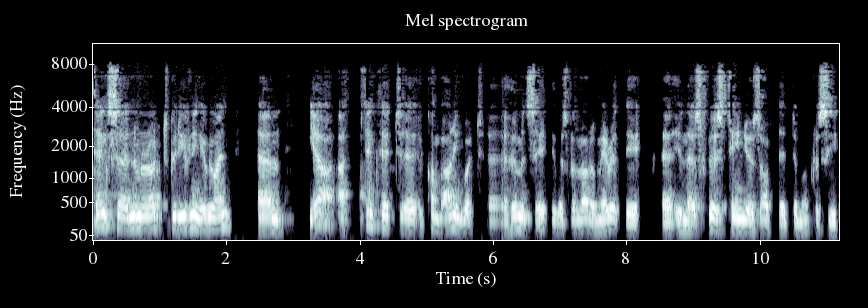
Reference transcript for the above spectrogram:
Thanks, uh, Nimrod. Good evening, everyone. Um, yeah, I think that uh, combining what uh, Herman said, there was a lot of merit there in those first 10 years of the democracy.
